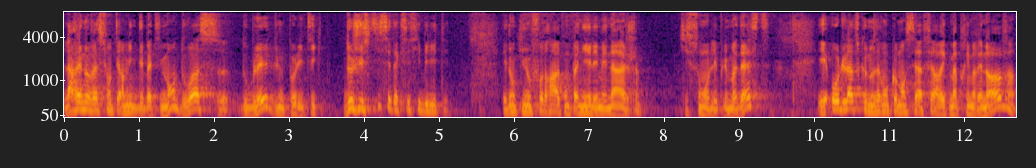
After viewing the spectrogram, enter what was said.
la rénovation thermique des bâtiments doit se doubler d'une politique de justice et d'accessibilité. Et donc il nous faudra accompagner les ménages qui sont les plus modestes. Et au-delà de ce que nous avons commencé à faire avec ma prime rénove,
